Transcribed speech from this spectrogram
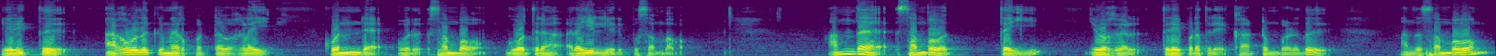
எரித்து அறுபதுக்கு மேற்பட்டவர்களை கொன்ற ஒரு சம்பவம் கோத்ரா ரயில் எரிப்பு சம்பவம். அந்த சம்பவத்தை இவர்கள் திரைப்படத்திலே காட்டும் பொழுது அந்த சம்பவம்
